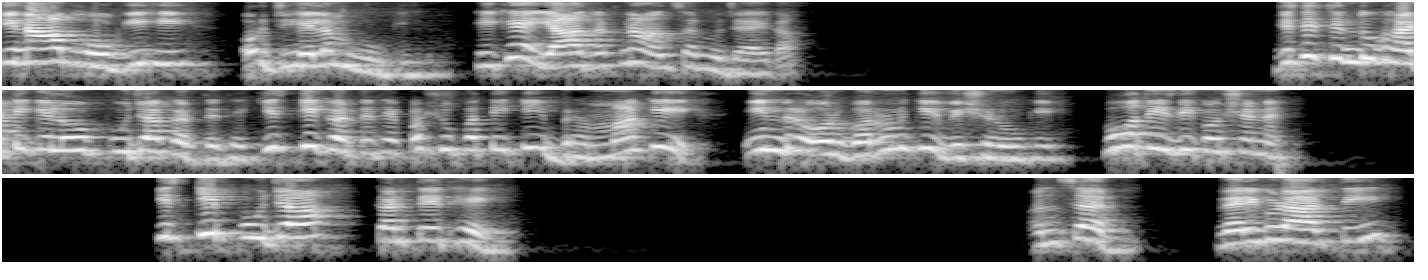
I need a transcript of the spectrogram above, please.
चिनाब होगी ही और झेलम होगी ठीक है? याद रखना आंसर हो जाएगा। जिसे सिंधु घाटी के लोग पूजा करते थे, किसकी करते थे? पशुपति की, ब्रह्मा की, इंद्र और वरुण की, विष्णु की। बहुत इजी क्वेश्चन है। किसकी पूजा करते थे? Answer very good Aarti.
